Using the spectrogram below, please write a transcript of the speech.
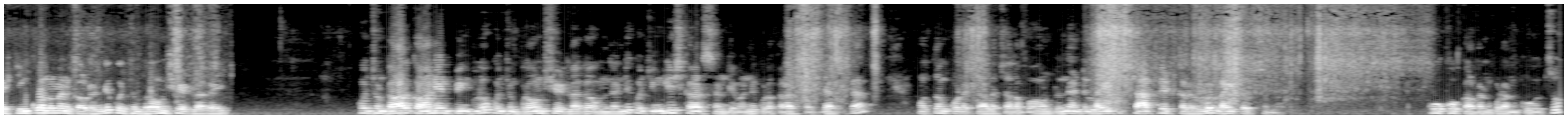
నెక్స్ట్ ఇంకో అందమైన కలర్ అండి కొంచెం బ్రౌన్ షేడ్ లాగా కొంచెం డార్క్ ఆనియన్ పింక్లో కొంచెం బ్రౌన్ షేడ్ లాగా ఉందండి. కొంచెం ఇంగ్లీష్ కలర్స్ అండి ఇవన్నీ కూడా కలర్స్ ఎగ్జాక్ట్గా. మొత్తం కూడా చాలా చాలా బాగుంటుంది. అంటే లైట్ చాక్లెట్ కలర్లో లైట్ వస్తుంది. కోకో కలర్ అని కూడా అనుకోవచ్చు.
